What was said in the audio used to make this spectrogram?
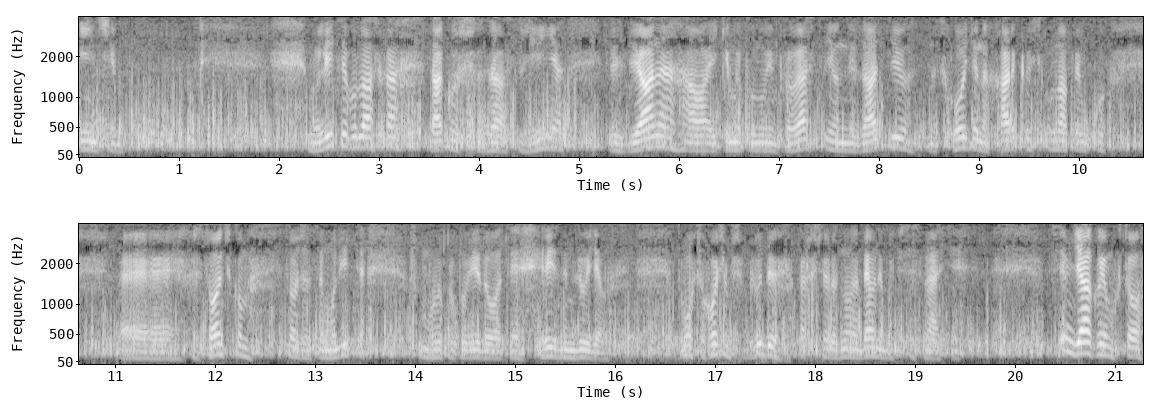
іншим. Моліться, будь ласка, також за служіння різдвяне, яке ми плануємо провести, іонізацію на Сході, на Харківському напрямку, е, Херсонському. Теж це моліться, щоб могли проповідувати різним людям. Тому що хочемо, щоб люди першу чергу знали, де вони будуть після смерті. Всім дякуємо, хто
